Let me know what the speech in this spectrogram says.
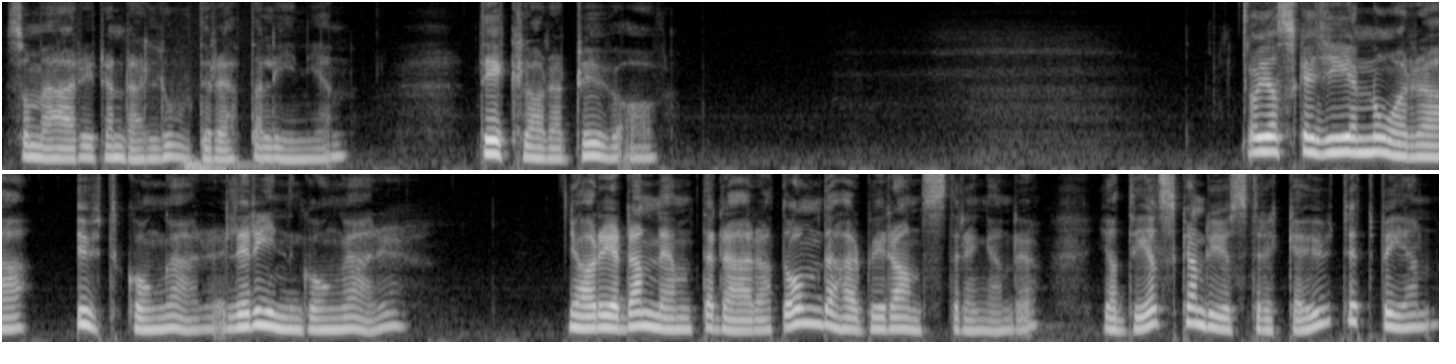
som är i den där lodräta linjen? Det klarar du av. Och jag ska ge några utgångar eller ingångar. Jag har redan nämnt det där att om det här blir ansträngande, ja dels kan du ju sträcka ut ett ben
